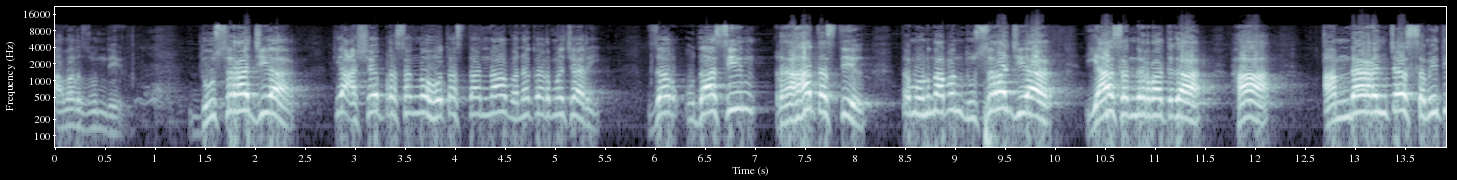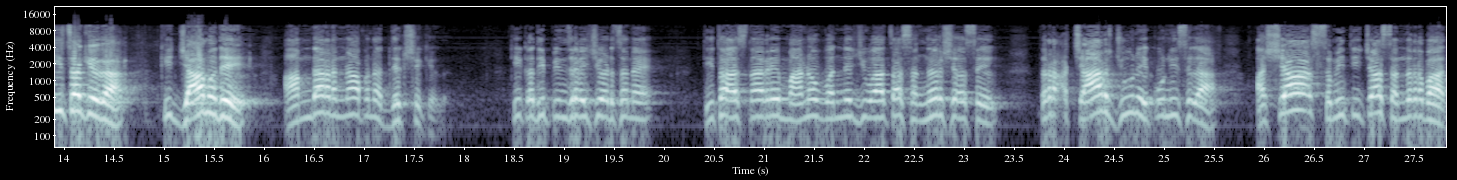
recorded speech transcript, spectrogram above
आवर्जून देईल. दुसरा जी आर की असे प्रसंग होत असताना वनकर्मचारी जर उदासीन राहत असतील तर म्हणून आपण दुसरा जी आर या संदर्भातला हा आमदारांच्या समितीचा केला की ज्यामध्ये आमदारांना आपण अध्यक्ष केलं. की कधी पिंजऱ्याची अडचण आहे तिथं असणारे मानव वन्यजीवाचा संघर्ष असेल तर चार जून एकोणीसला अशा समितीच्या संदर्भात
